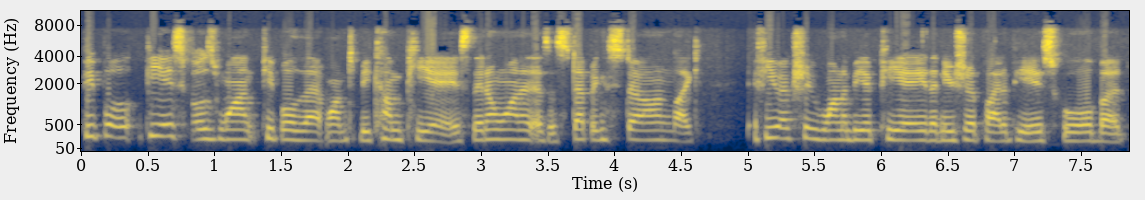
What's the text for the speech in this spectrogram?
people, PA schools want people that want to become PAs. They don't want it as a stepping stone. Like if you actually want to be a PA, then you should apply to PA school. But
